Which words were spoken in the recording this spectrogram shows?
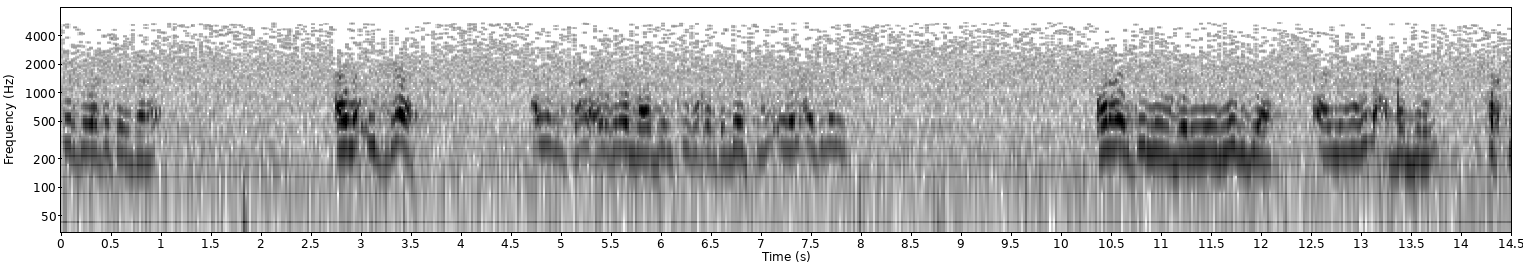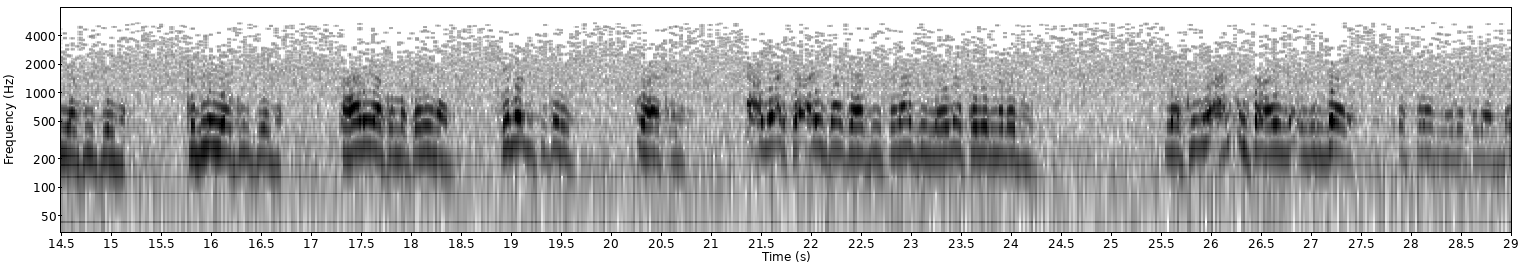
duhurkii waa ka tegi karaa ama idraar adigu kaa xoogran baaba intuu ku qabta geedkii ilan ajbali qolaa intii lagu geliyey mugdi ah aa lagugu dhex badiray waktiyaa kuu sheega qiblayaa kuu sheega tahaarayaa ku makaninayo sibadii tukanaysa wahaakada acdaarta aynkaasa haddii salaadii looga tago nabadna laakiin waxaan inta ahayna cudurdaara oo salaad looga tagaa ma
